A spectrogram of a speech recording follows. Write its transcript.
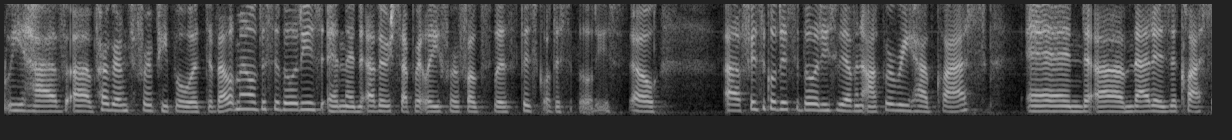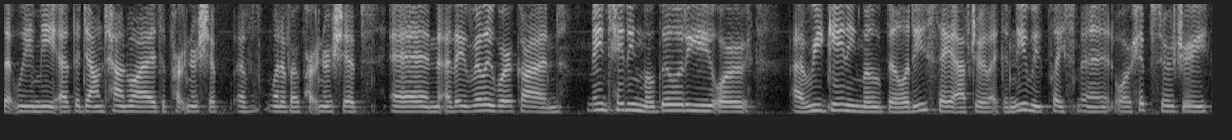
We have uh, programs for people with developmental disabilities and then others separately for folks with physical disabilities. So, uh, physical disabilities, we have an aqua rehab class, and um, that is a class that we meet at the Downtown Y. It's a partnership of one of our partnerships, and uh, they really work on maintaining mobility or uh, regaining mobility, say after like a knee replacement or hip surgery,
